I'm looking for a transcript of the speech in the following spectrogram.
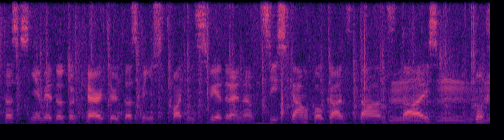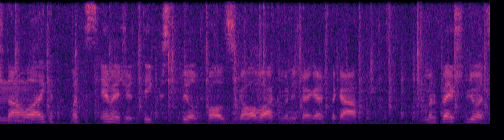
tas, kas viņiem iedod to charakteru, tas, ka viņas fucking sviedrēnām ciskām kaut kādas Mm, tais, mm, kopš tā laika, man tas image ir tik spilgti palicis galvā, ka man viņš vienkārši tā kā, man pēkšņi ļoti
